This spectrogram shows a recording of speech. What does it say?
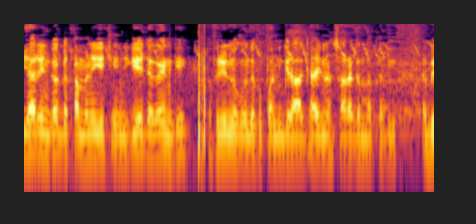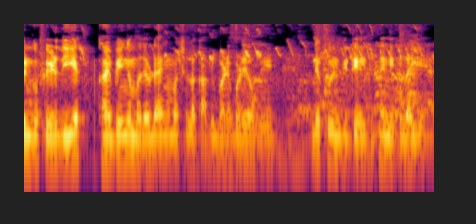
यार इनका गत्ता मैंने ये चेंज किया जगह इनकी तो फिर इन लोगों ने देखो पानी गिरा के आज ना सारा गंदा कर दिया। अभी इनको फ़ीड दी है, खाएँ पियेंगे मज़े उड़ाएँगे, माशाल्लाह काफ़ी बड़े बड़े हो गए हैं। देखो इनकी टेल कितनी निकल आई है,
